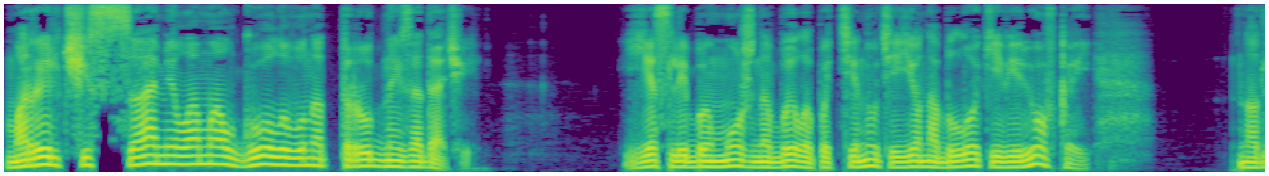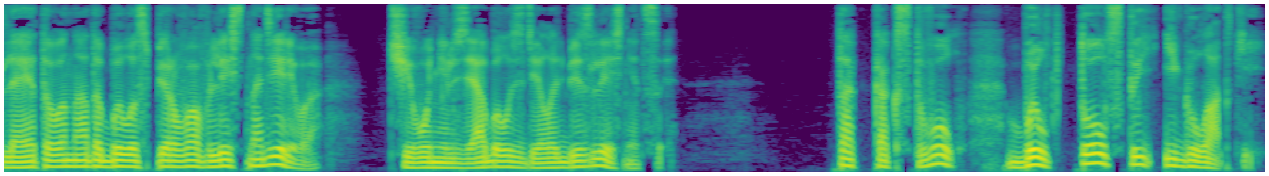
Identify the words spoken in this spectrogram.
Морель часами ломал голову над трудной задачей. Если бы можно было подтянуть ее на блоки веревкой, но для этого надо было сперва влезть на дерево, чего нельзя было сделать без лестницы, так как ствол был толстый и гладкий.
